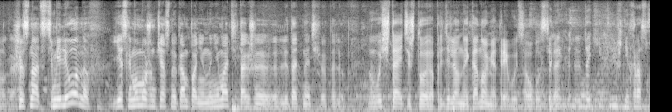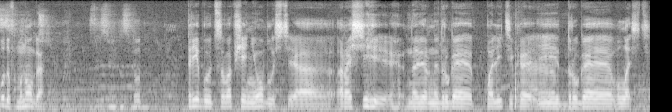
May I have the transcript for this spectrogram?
Много. 16 миллионов, если мы можем частную компанию нанимать и также летать на этих вертолетах. Ну, вы считаете, что определенная экономия требуется в области, да? Таких, таких лишних расходов много. Тут требуется вообще не области, а России, наверное, другая политика и другая власть.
